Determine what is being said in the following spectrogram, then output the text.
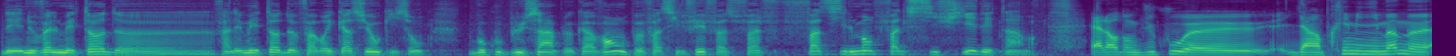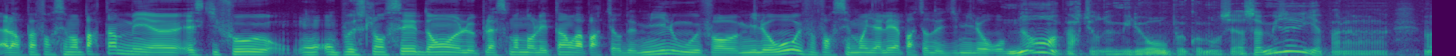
des nouvelles méthodes, euh, enfin des méthodes de fabrication qui sont beaucoup plus simples qu'avant. On peut facilement falsifier des timbres. Et alors donc du coup, euh, il y a un prix minimum, alors pas forcément par timbre, mais est-ce qu'il faut, on, on, peut se lancer dans le placement dans les timbres à partir de 1000 ou faut 1000 euros Il faut forcément y aller à partir de 10 000 euros Non, à partir de 1000 euros, on peut commencer à s'amuser. Il y a pas la...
